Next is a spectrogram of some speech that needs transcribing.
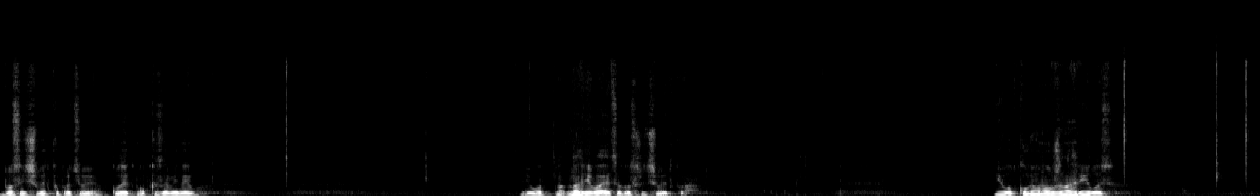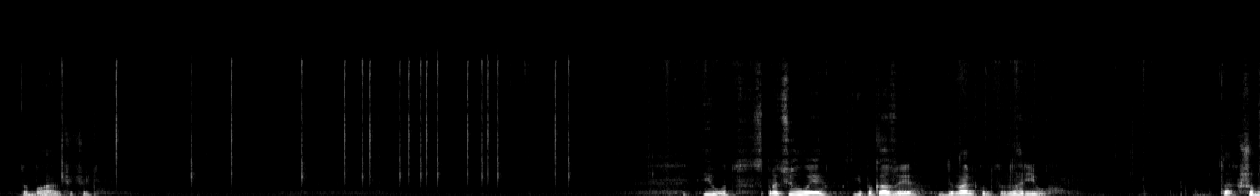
досить швидко працює, коли я кнопки замінив. І от нагрівається досить швидко. І от коли воно вже нагрілось, додаємо чуть-чуть. І от спрацьовує і показує динаміку нагріву. Так, щоб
